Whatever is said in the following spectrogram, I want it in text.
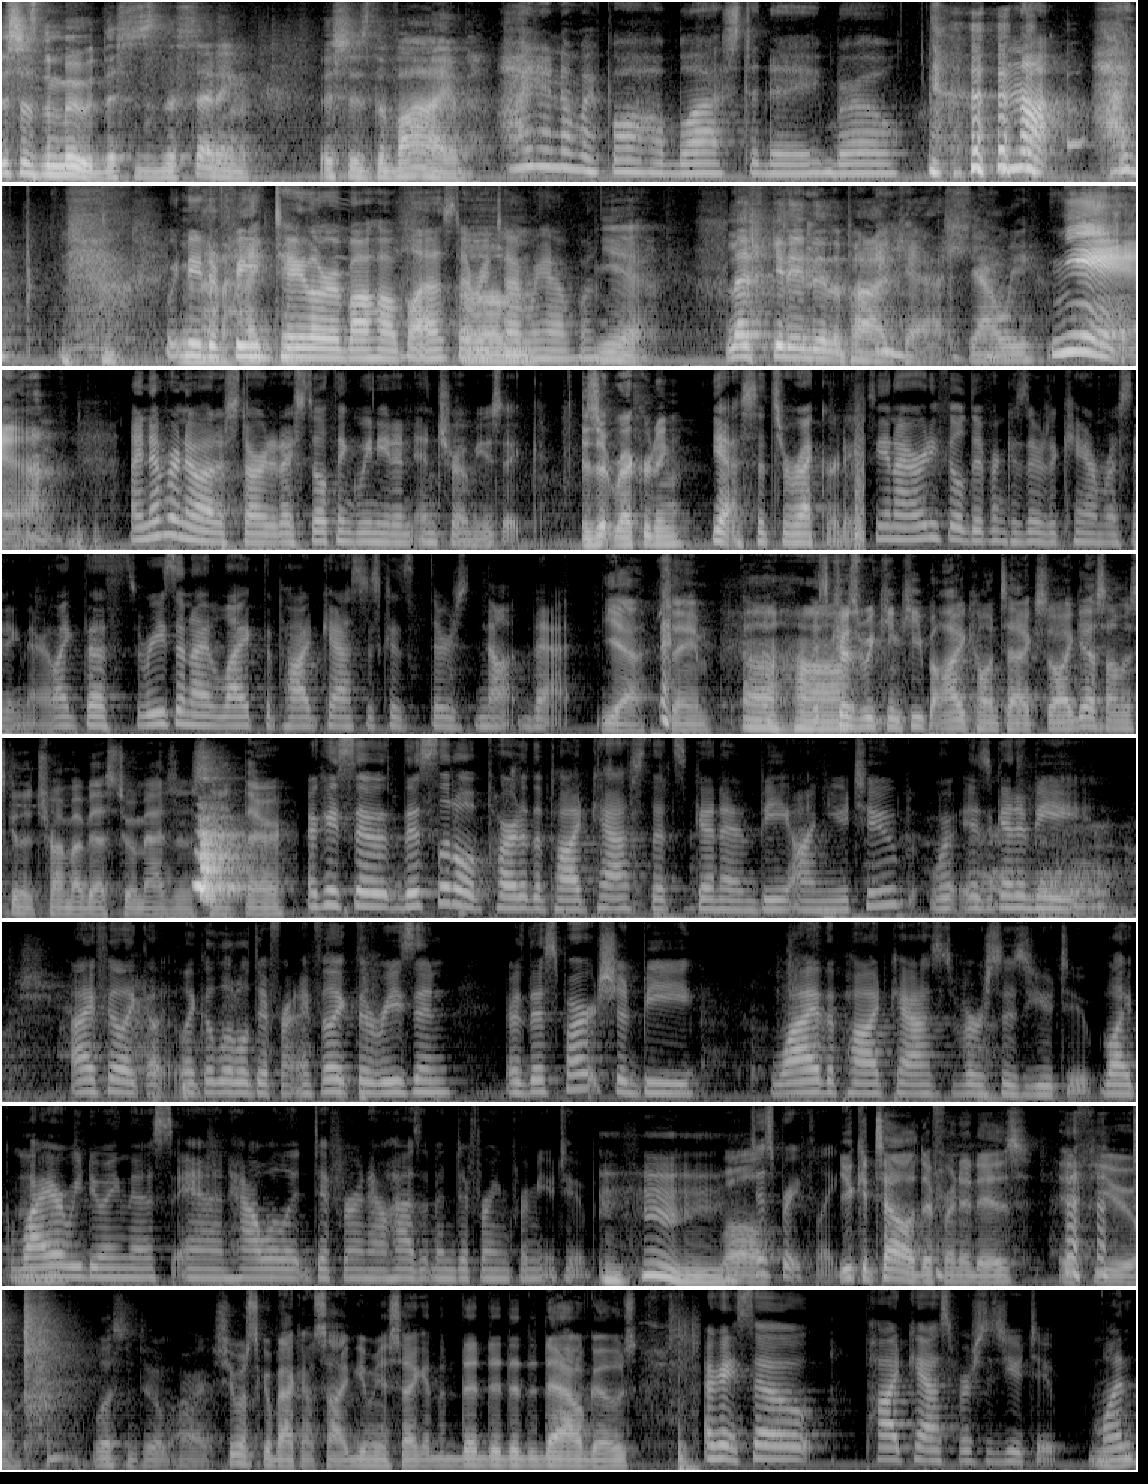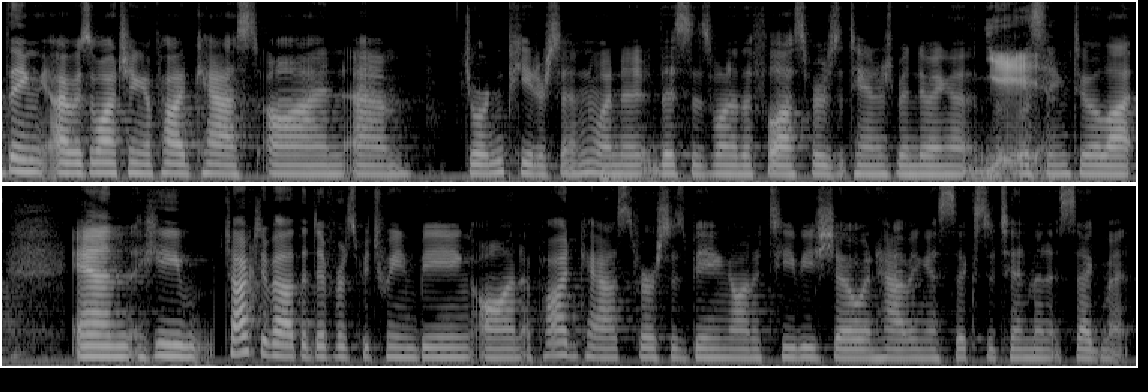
This is the mood. This is the setting. This is the vibe. I didn't have my Baja Blast today, bro. I'm not hype. We need to feed. Taylor a Baja Blast every time Um, we have one. Yeah. Let's get into the podcast, shall we? Yeah. I never know how to start it. I still think we need an intro music. Is it recording? Yes, it's a recording. See, and I already feel different because there's a camera sitting there. Like the th- reason I like the podcast is because there's not that. Yeah, same. Uh huh. It's because we can keep eye contact. So I guess I'm just gonna try my best to imagine it's not there. Okay, so this little part of the podcast that's gonna be on YouTube is gonna be, I feel like like a little different. I feel like the reason or this part should be why the podcast versus YouTube. Like, why are we doing this, and how will it differ, and how has it been differing from YouTube? Mm-hmm. Well, Just briefly. you could tell how different it is if you listen to him. All right, she wants to go back outside. Give me a second. The Dow goes. Okay, so podcast versus YouTube. One thing I was watching a podcast on um, Jordan Peterson. When this is one of the philosophers that Tanner's been doing, a, listening to a lot, and he talked about the difference between being on a podcast versus being on a TV show and having a six to ten minute segment.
